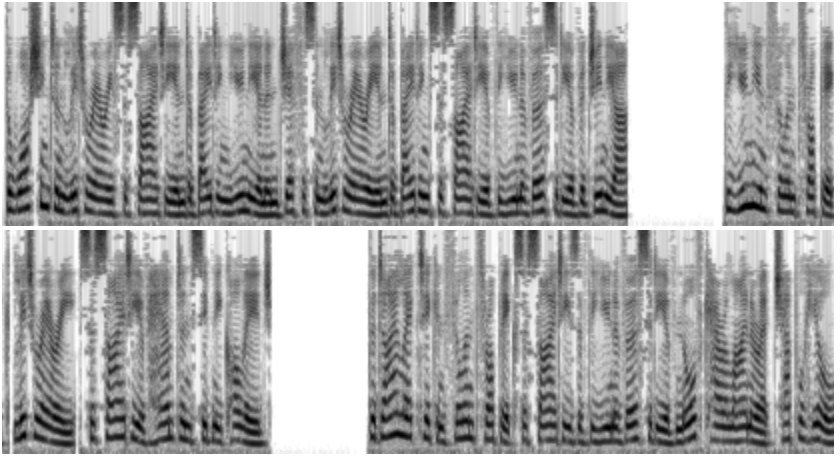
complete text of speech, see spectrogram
The Washington Literary Society and Debating Union and Jefferson Literary and Debating Society of the University of Virginia. The Union Philanthropic Literary Society of Hampden-Sydney College the Dialectic and Philanthropic Societies of the University of North Carolina at Chapel Hill.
